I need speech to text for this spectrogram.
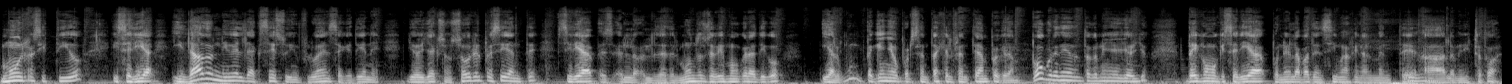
muy resistido y sería, y dado el nivel de acceso e influencia que tiene George Jackson sobre el presidente, sería desde el mundo del socialismo democrático y algún pequeño porcentaje del Frente Amplio, que tampoco le tiene tanto cariño a Giorgio, ve como que sería poner la pata encima finalmente a la ministra Toa.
